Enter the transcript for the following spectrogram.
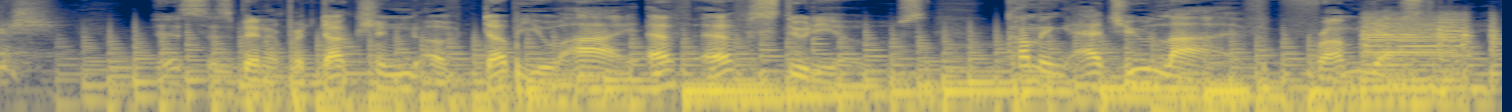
Wish. This has been a production of WIFF Studios, coming at you live from yesterday.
